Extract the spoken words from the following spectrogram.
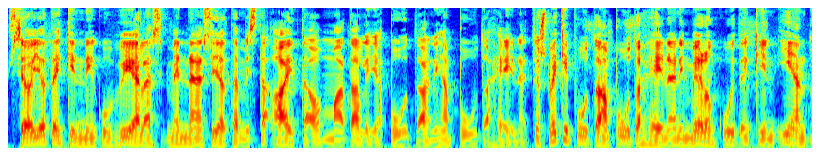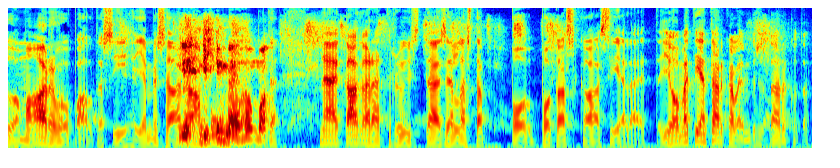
se on jotenkin niin kuin vielä, mennään sieltä, mistä aita on matali, ja puhutaan ihan puutaheinää. Et jos mekin puhutaan puutaheinää, niin meillä on kuitenkin iän tuoma arvovalta siihen, ja me saadaan puhua, että nämä kakarat ryystää sellaista po- potaskaa siellä. Että, joo, mä tiedän tarkalleen, mitä sä tarkoitat.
